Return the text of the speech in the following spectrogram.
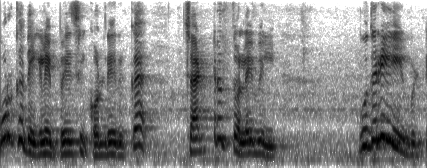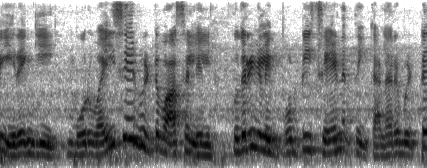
ஊர்க்கதைகளை பேசிக் கொண்டிருக்க சற்று தொலைவில் குதிரையை விட்டு இறங்கி ஒரு வைசேர் விட்டு வாசலில் குதிரைகளை பூட்டி சேனத்தை தளரவிட்டு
